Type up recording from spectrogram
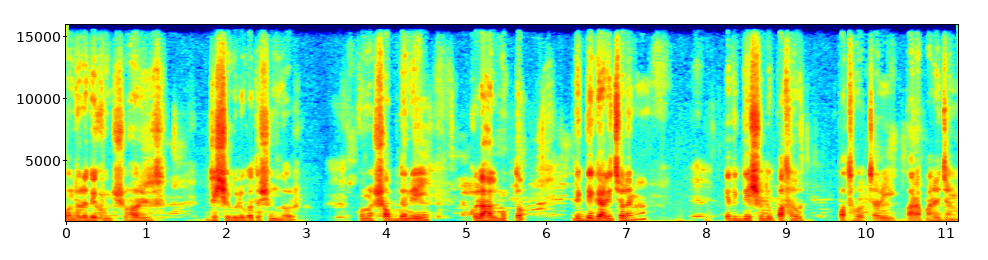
বন্ধুরা, দেখুন শহরের দৃশ্যগুলো কত সুন্দর। কোনো শব্দ নেই কোলাহল মুক্ত এদিক দিয়ে গাড়ি চলে না, এদিক দিয়ে শুধু পথ পথচারী পারাপারের জন্য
